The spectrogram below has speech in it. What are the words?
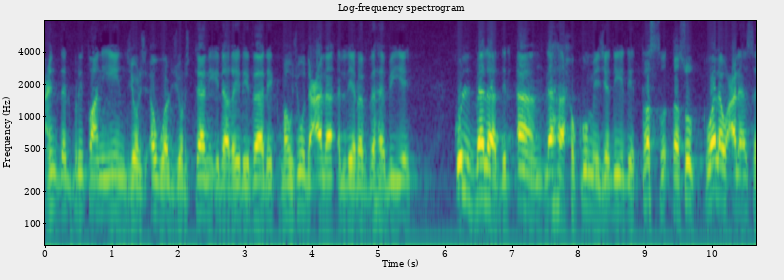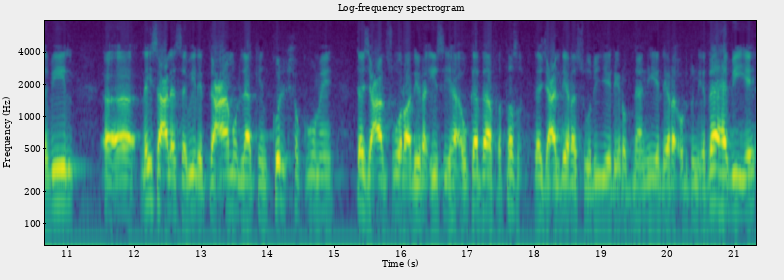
عند البريطانيين جورج أول جورج ثاني إلى غير ذلك موجود على الليرة الذهبية. كل بلد الآن لها حكومة جديدة تصك ولو على سبيل آه ليس على سبيل التعامل لكن كل حكومة تجعل صورة لرئيسها أو كذا فتجعل ليرة سورية ليرة لبنانية ليرة أردنية ذهبية.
